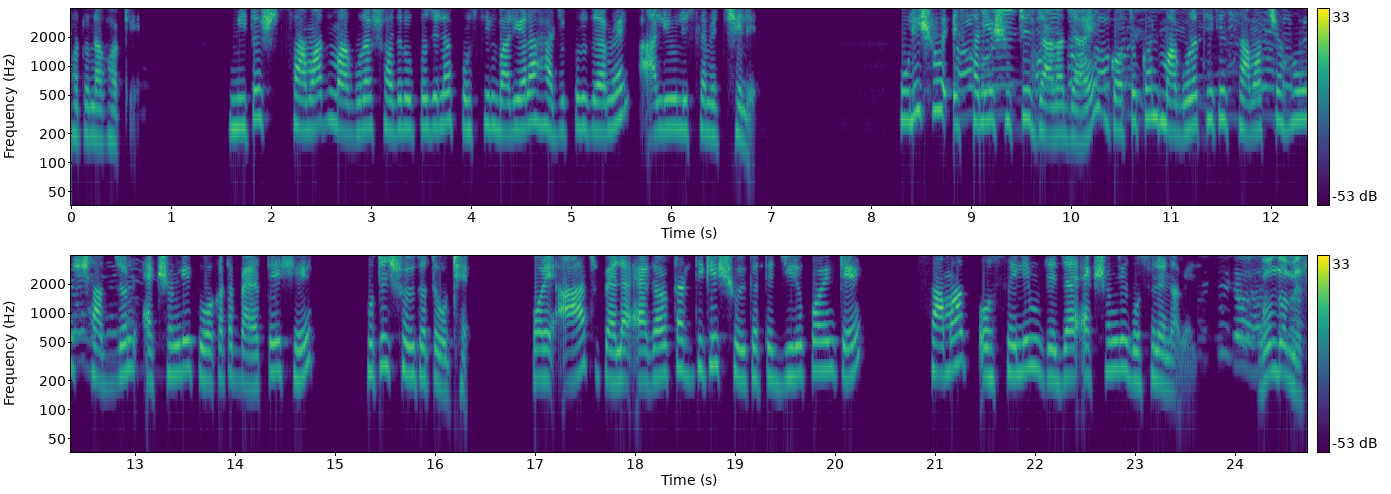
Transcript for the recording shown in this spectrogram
ঘটনা ঘটে। মৃত সামাদ মাগুরা সদর উপজেলার পশ্চিম বাড়িয়ালা হাজিপুর গ্রামের আলিউল ইসলামের ছেলে। পুলিশ ও স্থানীয় সূত্রে জানা যায়, গতকাল মাগুরা থেকে সামাদ সহ সাতজন একসঙ্গে কুয়াকাটা বেড়াতে এসে হোটেল সৈকতে ওঠে। পরে আজ বেলা এগারোটার দিকে সৈকতের জিরো পয়েন্টে সামাদ ও সেলিম রেজা একসঙ্গে গোসলে নামেন। বন্ধু আমের।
